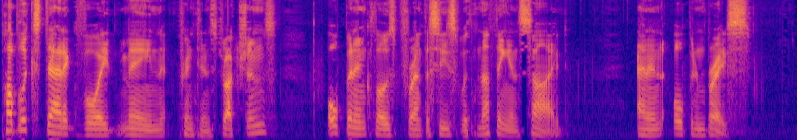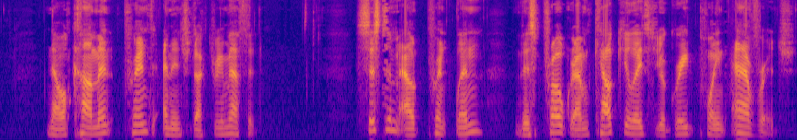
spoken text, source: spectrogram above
Public static void main print instructions, open and close parentheses with nothing inside, and an open brace. Now a comment, print, and introductory method. System out println, this program calculates your grade point average.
